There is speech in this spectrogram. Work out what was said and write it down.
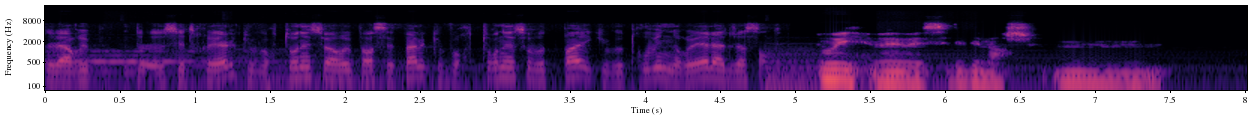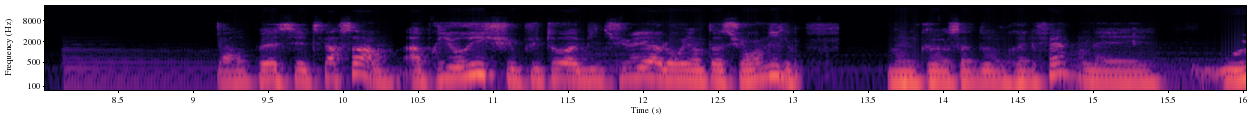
de la rue de cette ruelle, que vous retournez sur la rue principale, que vous retournez sur votre pas et que vous trouvez une ruelle adjacente. Oui, ouais, ouais, c'est des démarches. Hmm, Bah, on peut essayer de faire ça. hein. A priori je suis plutôt habitué à l'orientation en ville. Donc euh, ça devrait le faire, mais Oui,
